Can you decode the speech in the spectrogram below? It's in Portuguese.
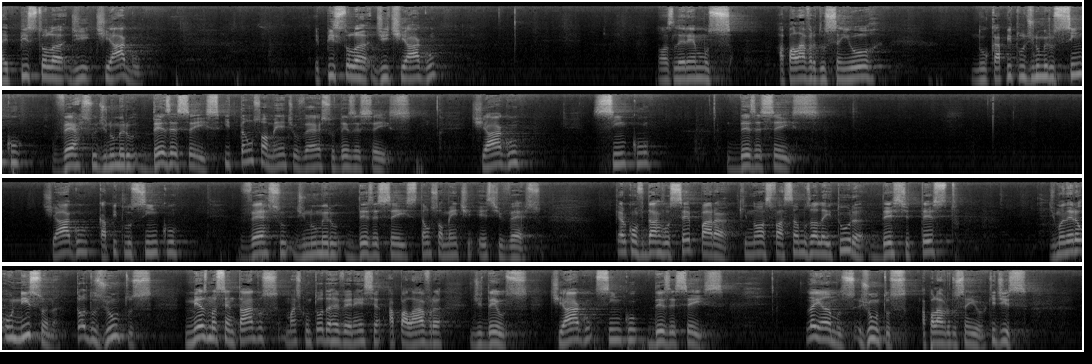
a epístola de Tiago. Epístola de Tiago. Nós leremos a palavra do Senhor no capítulo de número 5, verso de número 16, e tão somente o verso 16. Tiago 5, 16. Tiago, capítulo 5, verso de número 16, tão somente este verso. Quero convidar você para que nós façamos a leitura deste texto de maneira uníssona, todos juntos, mesmo assentados, mas com toda reverência à palavra de Deus. Tiago 5,16. Leiamos juntos a palavra do Senhor, que diz:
